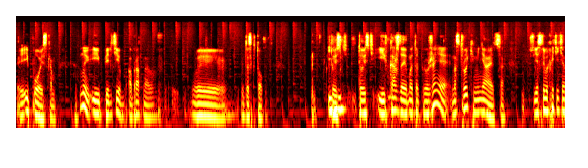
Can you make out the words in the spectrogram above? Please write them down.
и поиском. Ну и перейти обратно в, в, в десктоп. Mm-hmm. То, есть, то есть и в каждое метро-приложение настройки меняются. Если вы хотите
